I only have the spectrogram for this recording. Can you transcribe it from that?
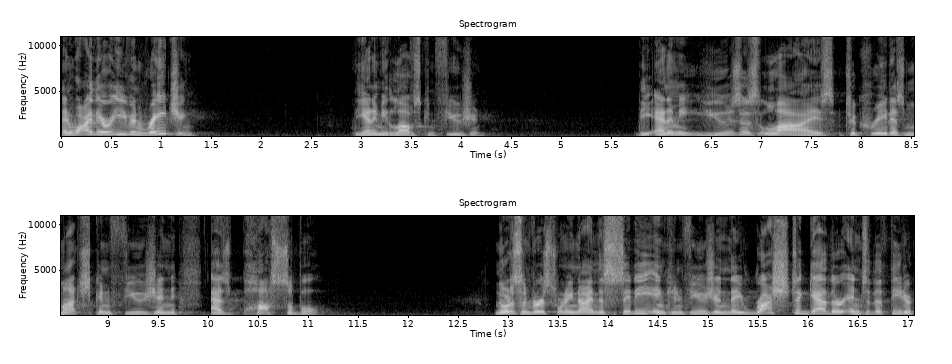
and why they were even raging. The enemy loves confusion. The enemy uses lies to create as much confusion as possible. Notice in verse 29, the city in confusion, they rush together into the theater.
